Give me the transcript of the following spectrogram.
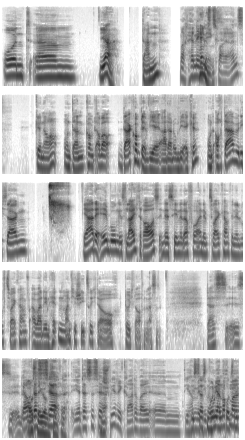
Und ähm, ja, dann macht Henning Hennings. 2-1. Genau, und dann kommt aber, da kommt der VAR dann um die Ecke. Und auch da würde ich sagen, ja, der Ellbogen ist leicht raus in der Szene davor, in dem Zweikampf, in dem Luftzweikampf, aber den hätten manche Schiedsrichter auch durchlaufen lassen. Das ist eine ja, Auslegungssache. Das ist ja, ja, das ist ja, ja. schwierig gerade, weil ähm, die haben ist das die wurden ja noch mal,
